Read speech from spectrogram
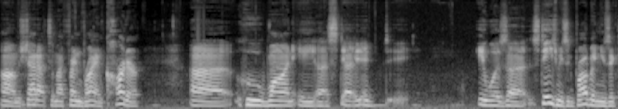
Um, shout out to my friend Bryan Carter, uh, who won a, uh, st- it was uh, stage music, Broadway music,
